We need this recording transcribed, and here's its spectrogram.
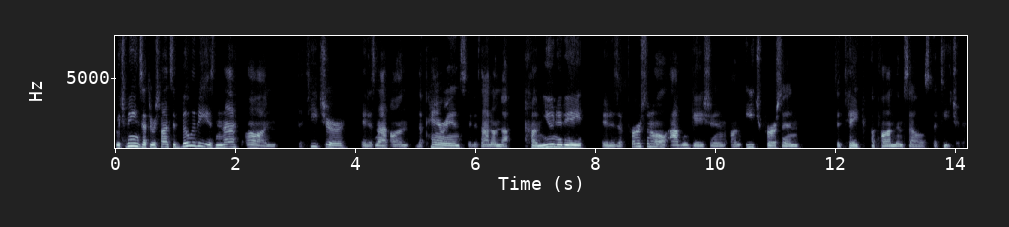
which means that the responsibility is not on the teacher, it is not on the parents, it is not on the community. It is a personal obligation on each person to take upon themselves a teacher.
